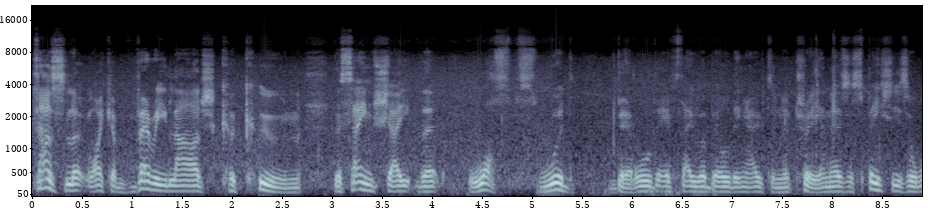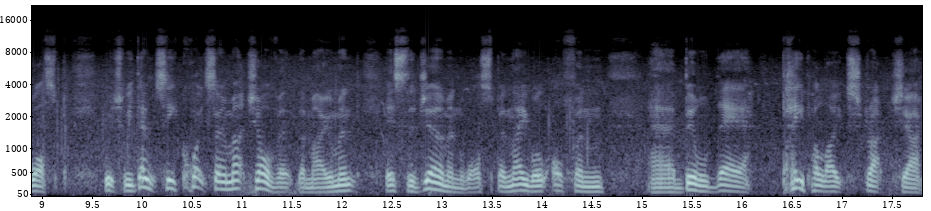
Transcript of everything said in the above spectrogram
does look like a very large cocoon, the same shape that wasps would build if they were building out in a tree. And there's a species of wasp which we don't see quite so much of at the moment. It's the German wasp, and they will often uh, build their paper like structure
